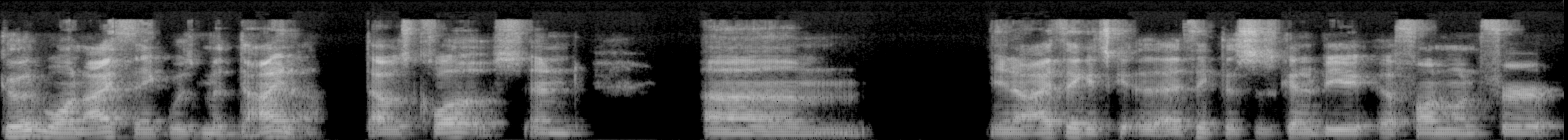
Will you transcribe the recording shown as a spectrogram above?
good one. I think was Medinah. That was close, and um, you know, I think it's I think this is going to be a fun one for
